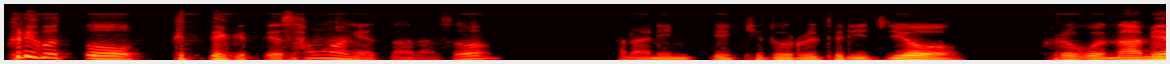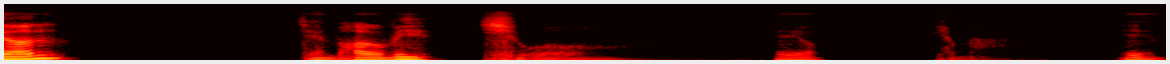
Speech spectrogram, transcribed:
그리고 또 그때그때 상황에 따라서 하나님께 기도를 드리지요. 그러고 나면 제 마음이 시원해요. 평안해요.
